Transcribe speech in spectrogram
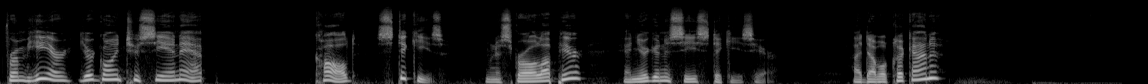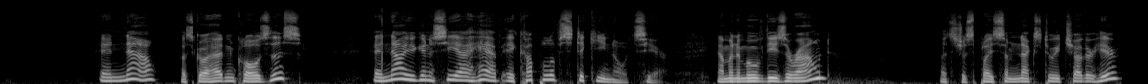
From here, you're going to see an app called Stickies. I'm going to scroll up here, and you're going to see Stickies here. I double click on it. And now, let's go ahead and close this. And now you're going to see I have a couple of sticky notes here. I'm going to move these around. Let's just place them next to each other here.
